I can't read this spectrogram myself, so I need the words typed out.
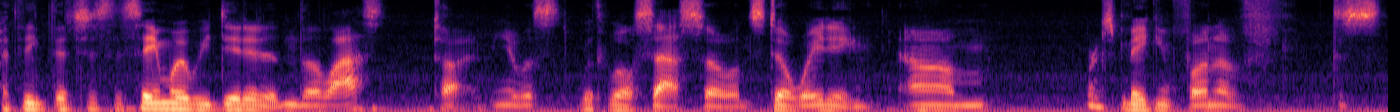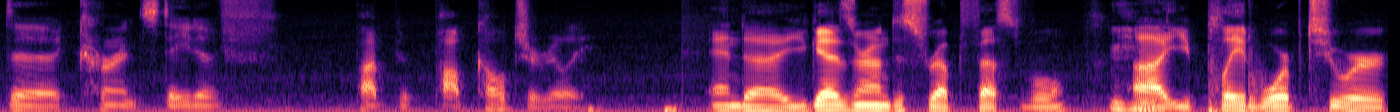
i think that's just the same way we did it in the last time you know with, with will sasso and still waiting um, we're just making fun of this, the current state of pop, pop culture really And uh, you guys are on Disrupt Festival. Uh, you played Warped Tour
